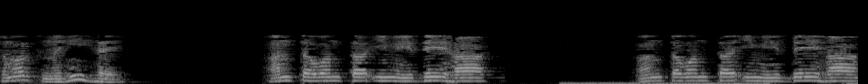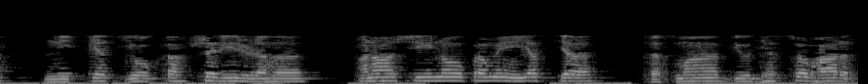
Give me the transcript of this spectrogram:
समर्थ नहीं है। अंतवंत इमे देहा अन्तवन्त इमे देहा नित्यस्योक्तः शरीरः। अनाशीनो प्रमेयस्य तस्माद्युध्यस्व भारत।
